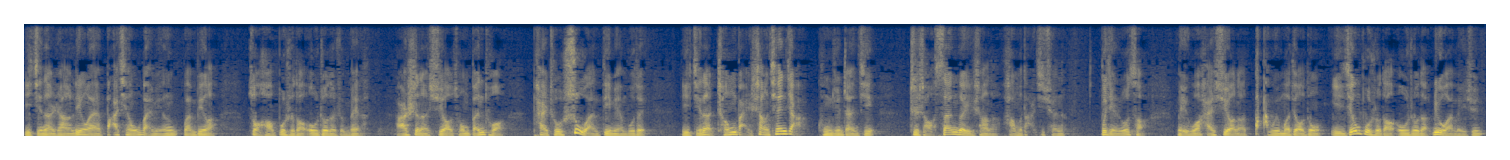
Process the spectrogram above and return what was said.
以及呢让另外八千五百名官兵啊做好部署到欧洲的准备了，而是呢需要从本土派出数万地面部队，以及呢成百上千架空军战机，至少三个以上的航母打击群呢。不仅如此，美国还需要呢大规模调动已经部署到欧洲的六万美军，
